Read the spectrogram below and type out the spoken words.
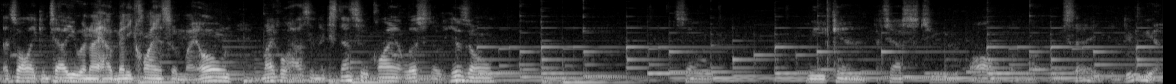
that's all I can tell you. And I have many clients of my own. Michael has an extensive client list of his own. We can attest to all of what we say and do here.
